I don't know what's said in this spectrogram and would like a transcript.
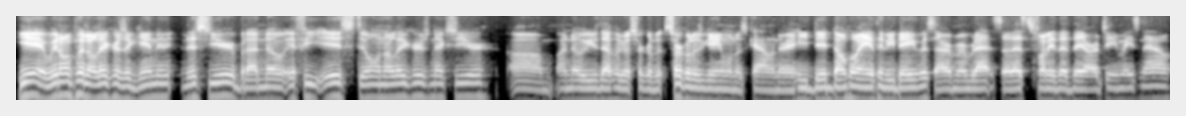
Yeah, we don't put the Lakers again this year, but I know if he is still on the Lakers next year, um, I know he's definitely gonna circle circle this game on his calendar. And he did dunk on Anthony Davis. I remember that. So that's funny that they are teammates now.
